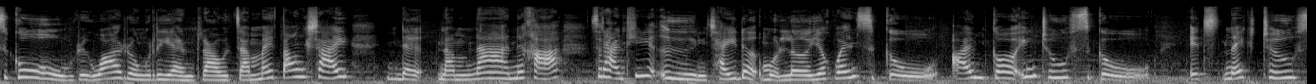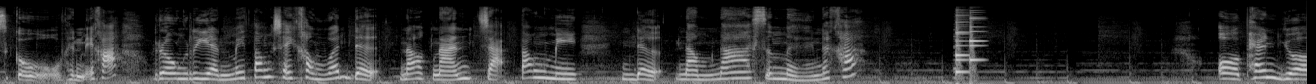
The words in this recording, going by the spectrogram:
school หรือว่าโรงเรียนเราจะไม่ต้องใช้ the นำหน้านะคะ สถานที่อื่นใช้ the หมดเลยยกเว้น school I'm going to school It's next to school เห็นไหมคะ โรงเรียนไม่ต้องใช้คำว่า the นอกนั้นจะต้องมี the นำหน้าเสมอนะคะ Open your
